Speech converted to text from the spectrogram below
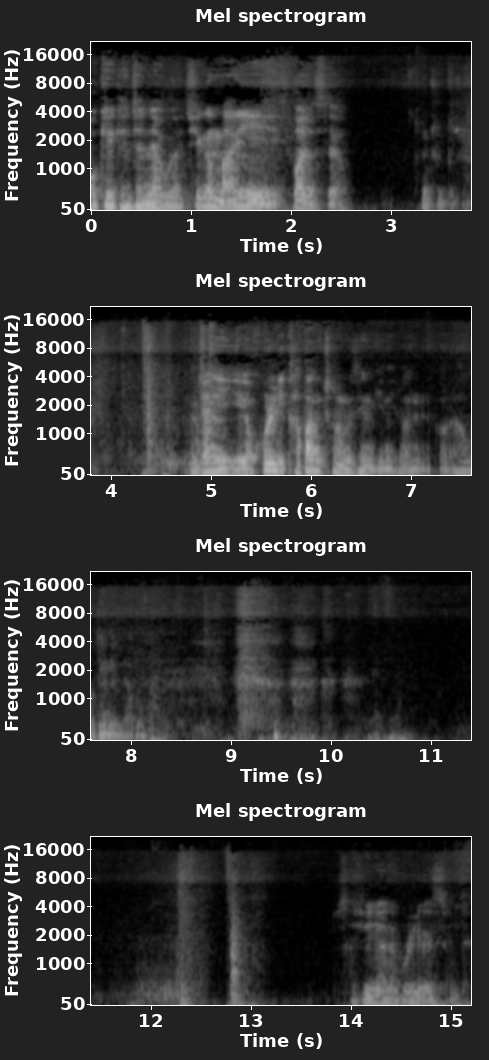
오케이, 괜찮냐고요? 지금 많이 좋아졌어요. 통증도 좀. 굉장히 이게 홀리 가방처럼 생긴 이런 걸 하고 다닌다고. 사실 이 안에 홀리가 있습니다.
